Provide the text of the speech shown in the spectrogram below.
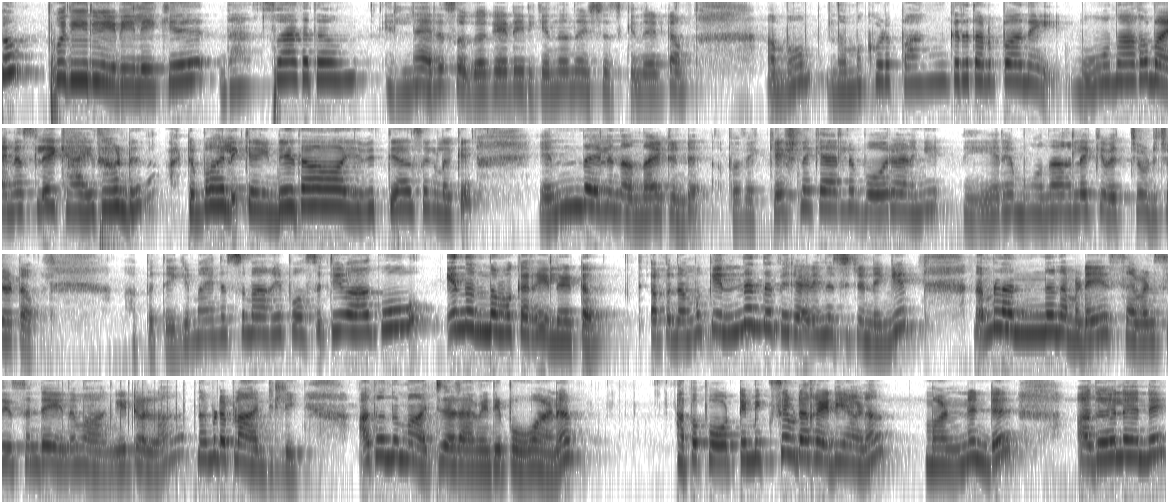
എല്ലാവർക്കും പുതിയൊരു വീഡിയോയിലേക്ക് സ്വാഗതം. എല്ലാവരും സുഖമായിട്ട് ഇരിക്കുന്നതെന്ന് വിശ്വസിക്കുന്നു കേട്ടോ. അപ്പം നമുക്കിവിടെ ഭയങ്കര തണുപ്പാന്നേ. മൂന്നാറ് മൈനസിലേക്ക് ആയതുകൊണ്ട് അടിമാലിക്ക് അതിന്റേതായ വ്യത്യാസങ്ങളൊക്കെ എന്തായാലും നന്നായിട്ടുണ്ട്. അപ്പോൾ വെക്കേഷനൊക്കെ ആരെങ്കിലും പോരുവാണെങ്കിൽ നേരെ മൂന്നാറിലേക്ക് വെച്ച് പിടിച്ചോട്ടോ അപ്പോഴത്തേക്ക് മൈനസ് മാറി പോസിറ്റീവ് ആകൂ എന്നൊന്നും നമുക്കറിയില്ല കേട്ടോ. അപ്പോൾ നമുക്ക് ഇന്ന് പരിപാടി എന്ന് വെച്ചിട്ടുണ്ടെങ്കിൽ നമ്മൾ അന്ന് നമ്മുടെ സെവൻ സീസന്റെ ഇന്ന് വാങ്ങിയിട്ടുള്ള നമ്മുടെ പ്ലാന്റില്ലേ അതൊന്ന് മാറ്റി തരാൻ വേണ്ടി പോവാണ്. അപ്പോൾ പോട്ടി മിക്സ് ഇവിടെ റെഡിയാണ് മണ്ണുണ്ട്. അതുപോലെ തന്നെ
